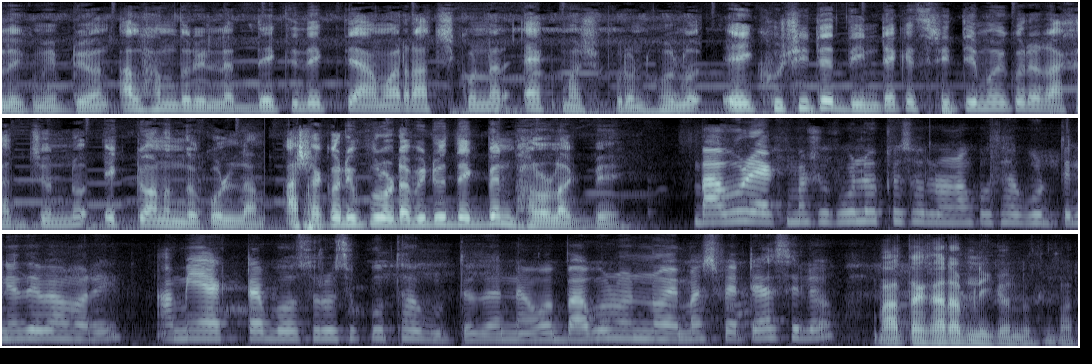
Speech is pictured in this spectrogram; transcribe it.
আলাইকুম ইব্রিয়ান আলহামদুলিল্লাহ দেখতে দেখতে আমার রাজকন্যার এক মাস পূরণ হলো। এই খুশিতে দিনটাকে স্মৃতিময় করে রাখার জন্য একটু আনন্দ করলাম। আশা করি পুরোটা ভিডিও দেখবেন ভালো লাগবে। বাবুর এক মাস উপলক্ষে চলো না কোথাও ঘুরতে নিয়ে দেবে আমারে। আমি একটা বছর হচ্ছে কোথাও ঘুরতে যাই না। ওই বাবুর নয় মাস পেটে আসিল মাথা খারাপ নি কেন তোমার?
